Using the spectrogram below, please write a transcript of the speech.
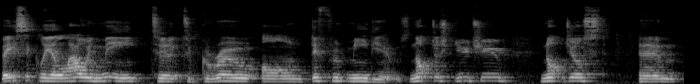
basically allowing me to to grow on different mediums, not just YouTube, not just um,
